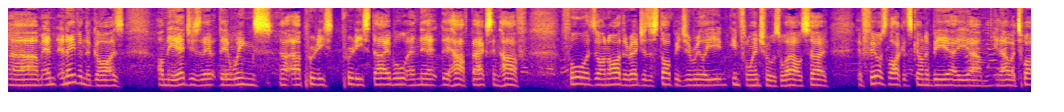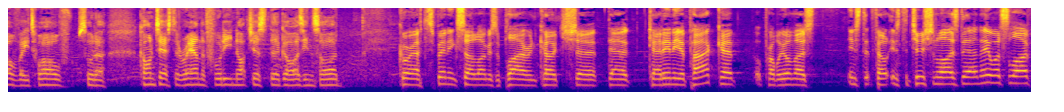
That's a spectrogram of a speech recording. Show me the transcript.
um, and, and even the guys on the edges. Their, their wings are pretty pretty stable, and their, their half backs and half forwards on either edge of the stoppage are really influential as well. So it feels like it's going to be a um, you know a 12 v 12 sort of contest around the footy, not just the guys inside. Corey, after spending so long as a player and coach uh, down at Kardinia Park, uh, probably almost inst- felt institutionalised down there. What's life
